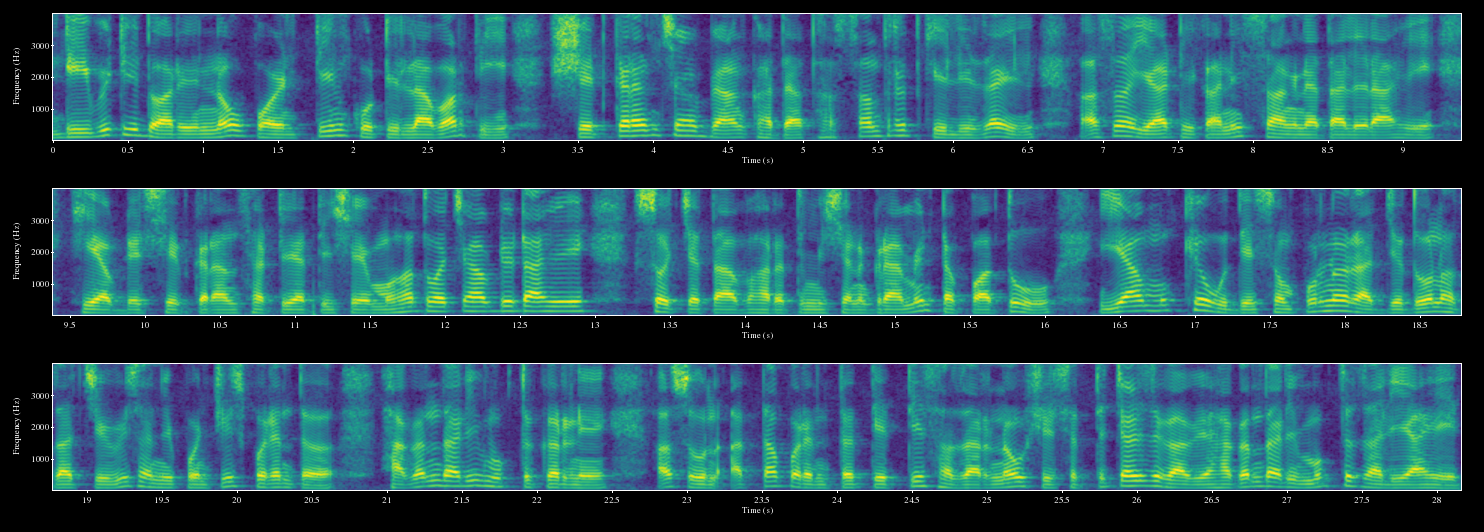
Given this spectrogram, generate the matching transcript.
डी बी टीद्वारे नऊ पॉईंट तीन कोटी लाभार्थी शेतकऱ्यांच्या बँक खात्यात हस्तांतरित केली जाईल असं या ठिकाणी सांगण्यात आलेलं आहे. ही अपडेट शेतकऱ्यांसाठी अतिशय महत्त्वाचे अपडेट आहे. स्वच्छता भारत मिशन ग्रामीण टप्पा टू या मुख्य उद्देश संपूर्ण राज्य दोन हजार चोवीस आणि पंचवीसपर्यंत हागणदारी मुक्त करणे असून आत्तापर्यंत तेहतीस हजार नऊशे सत्तेचाळीस गावे हागणदारी मुक्त झाली आहेत.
